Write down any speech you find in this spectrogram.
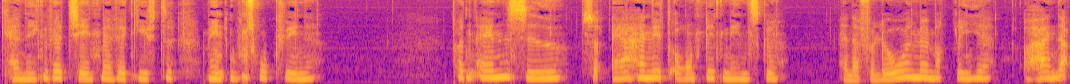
kan han ikke være tjent med at være giftet med en utro kvinde. På den anden side, så er han et ordentligt menneske. Han er forlovet med Maria, og han har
